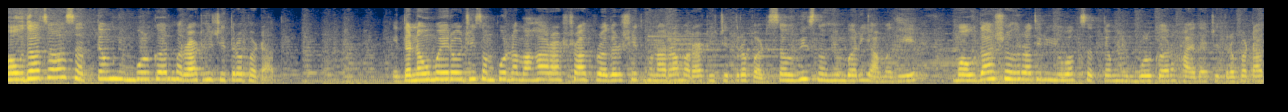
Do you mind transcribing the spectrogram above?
मौदाचा सत्यम निंबोळकर मराठी चित्रपटात. येत्या नऊ मे रोजी संपूर्ण महाराष्ट्रात प्रदर्शित होणारा मराठी चित्रपट सव्वीस नोव्हेंबर यामध्ये मौदा शहरातील युवक सत्यम निंबोळकर हा या चित्रपटात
